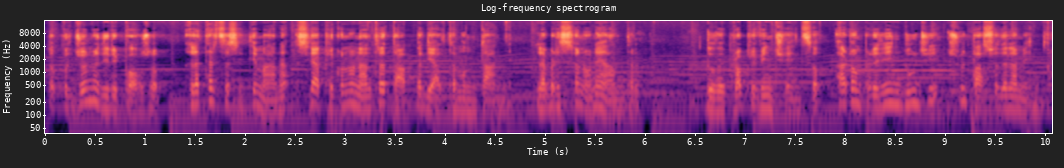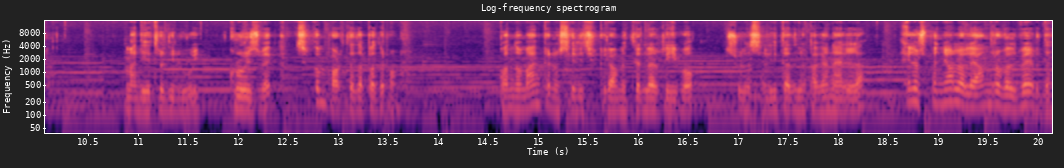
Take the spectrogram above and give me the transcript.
Dopo il giorno di riposo, la terza settimana si apre con un'altra tappa di alta montagna, la Bressanone Andalo, dove proprio Vincenzo a rompere gli indugi sul passo della Mendola. Ma dietro di lui, Kruiswijk si comporta da padrone. Quando mancano 16 km all'arrivo, sulla salita della Paganella, è lo spagnolo Leandro Valverde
